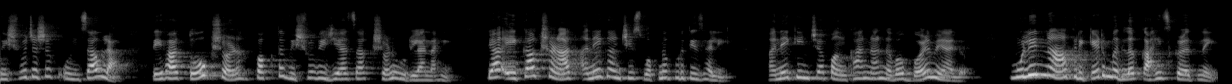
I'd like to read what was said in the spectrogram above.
विश्वचषक उंचावला. तेव्हा तो क्षण फक्त विश्वविजयाचा क्षण उरला नाही. त्या एका क्षणात अनेकांची स्वप्नपूर्ती झाली. अनेकींच्या पंखांना नवं बळ मिळालं. मुलींना क्रिकेटमधलं काहीच कळत नाही.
